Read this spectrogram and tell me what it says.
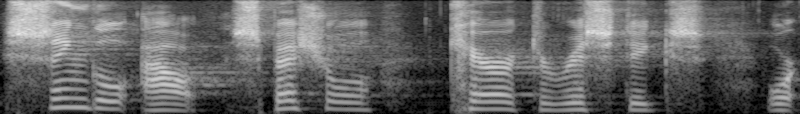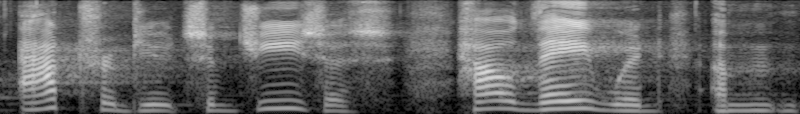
single out special characteristics or attributes of Jesus, how they would um,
